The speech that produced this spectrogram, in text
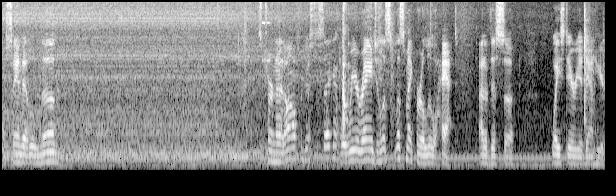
I'll sand that little nub. Let's turn that off for just a second. We'll rearrange and let's let's make her a little hat out of this uh, waist area down here.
